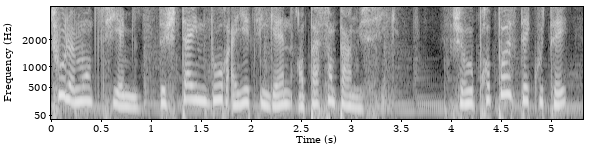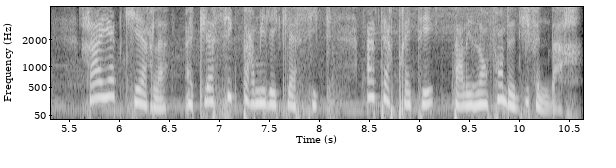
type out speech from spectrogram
Tout le monde s'y est mis, de Steinbourg à Jettingen en passant par Mussig. Je vous propose d'écouter Rayat Kierla, un classique parmi les classiques, interprété par les enfants de Hopsasa.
